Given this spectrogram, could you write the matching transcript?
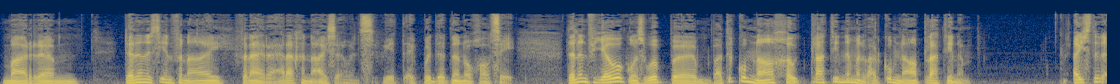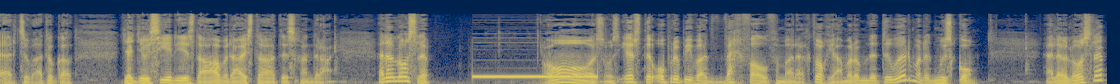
Maar ehm um, Dylan is een van daai van daai regtig nice ouens. Weet, ek moet dit nou nogal sê. Dylan vir jou ook ons hoop uh, wat kom na goud, platinum en wat kom na platinum. Eystererts of wat ook al. Ja, jou CD is daar met daai status gaan draai. Hallo loslip. O, oh, is ons eerste oproepie wat wegval vanmiddag. Tog jammer om dit te hoor, maar dit moes kom. Hallo Loslip.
